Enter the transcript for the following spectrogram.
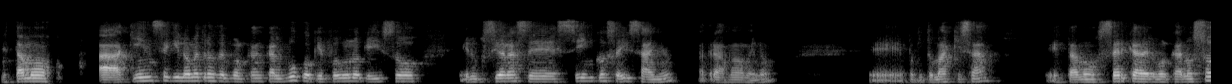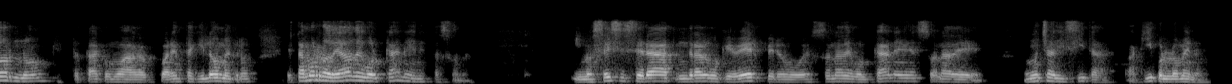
Estamos a 15 kilómetros del volcán Calbuco, que fue uno que hizo erupción hace 5 o 6 años atrás, más o menos. Eh, un poquito más quizá. Estamos cerca del volcán Osorno, que está, como a 40 kilómetros. Estamos rodeados de volcanes en esta zona. Y no sé si será, tendrá algo que ver, pero es zona de volcanes, zona de mucha visita, aquí por lo menos.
